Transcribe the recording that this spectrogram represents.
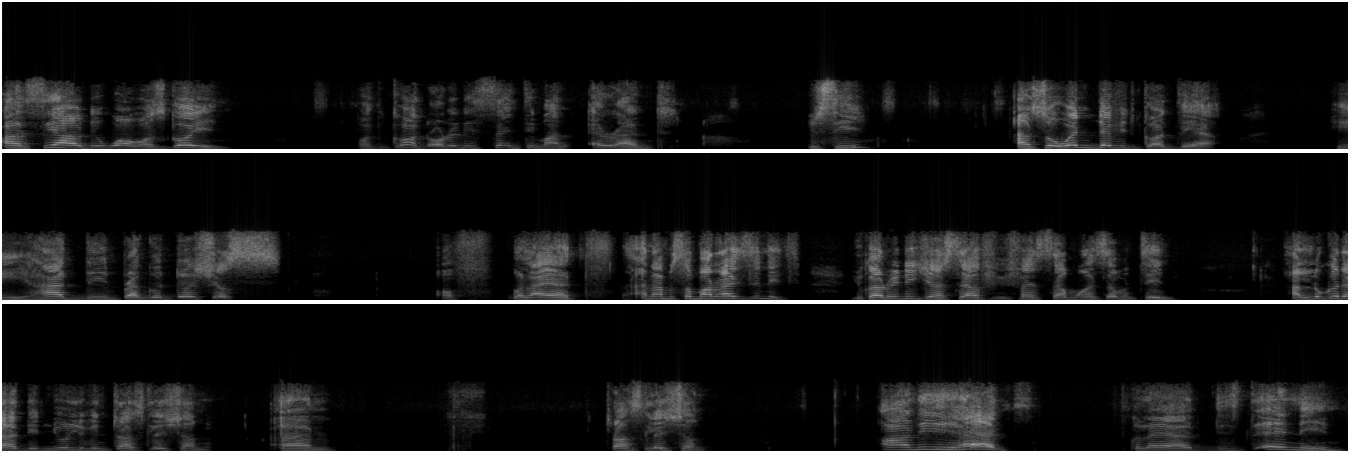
and see how the war was going. But God already sent him an errand. You see? And so when David got there, he had the braggadocious of Goliath. And I'm summarizing it. You can read it yourself in First Samuel 17. And look at the New Living Translation. Um, translation. And he heard Goliath disdaining,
